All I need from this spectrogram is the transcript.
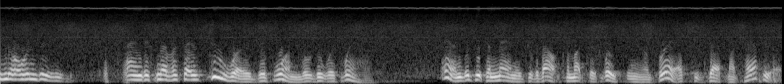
No, indeed. Angus never says two words if one will do as well. And if he can manage it without so much as wasting a breath, he's that much happier.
